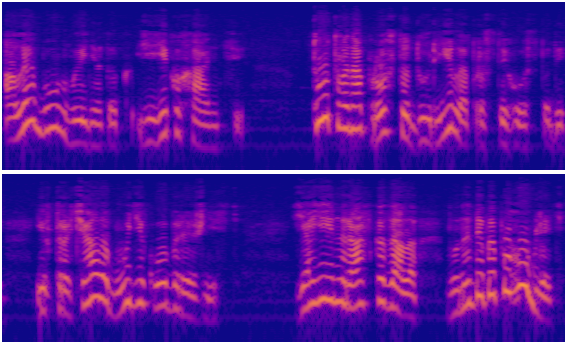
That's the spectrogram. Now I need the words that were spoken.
Але був виняток її коханці. Тут вона просто дуріла, прости господи, і втрачала будь-яку обережність. Я їй не раз казала, вони тебе погублять,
